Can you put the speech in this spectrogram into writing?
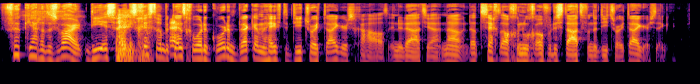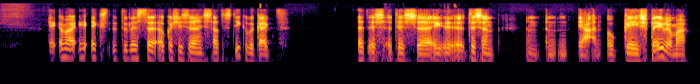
Fuck, ja, dat is waar. Die is, gisteren bekend geworden. Gordon Beckham heeft de Detroit Tigers gehaald, inderdaad, ja. Nou, dat zegt al genoeg over de staat van de Detroit Tigers, denk ik. ik maar ik, tenminste, ook als je zijn statistieken bekijkt. Het is, het is, het is een, een, een, ja, een oké okay speler, maar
